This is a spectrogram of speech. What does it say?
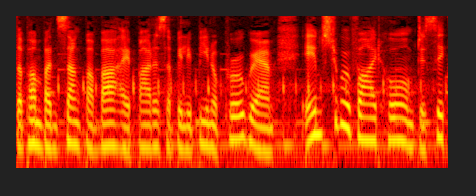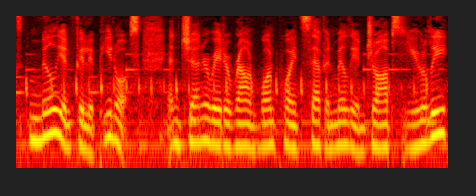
The Pambansang Pabahay para sa Pilipino program aims to provide home to 6 million Filipinos and generate around 1.7 million jobs yearly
